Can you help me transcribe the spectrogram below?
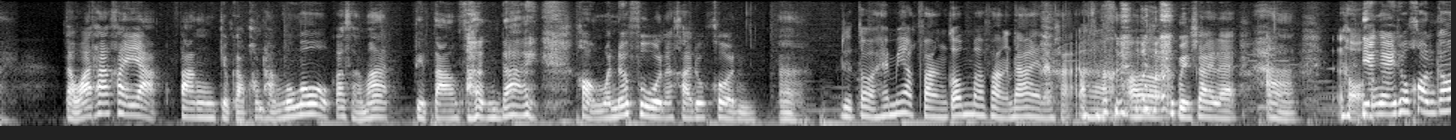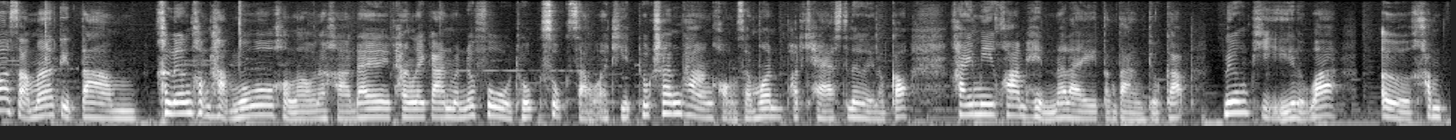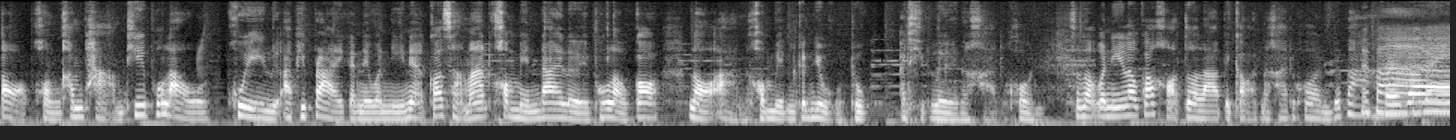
แต่ว่าถ้าใครอยากฟังเกี่ยวกับคำถามโง่ๆก็สามารถติดตามฟังได้ของ Wonderful นะคะ ทุกคนอ่าหรือต่อให้ไม่อยากฟังก็มาฟังได้นะคะไม่ใช่แล้วอ่าอ๋อยังไงทุกคนก็สามารถติดตามเรื่องคำถามโง่ๆของเรานะคะ ได้ทางรายการ Wonderful ทุกสุกร์เสาร์อาทิตย์ทุกช่องทางของ s ซ m o n Podcast เลย แล้วก็ใครมีความเห็นอะไรต่างๆ เกี่ยวกับเรื่องผีหรือว่า เออคำตอบของคำถามที่พวกเราคุยหรืออภิปรายกันในวันนี้เนี่ยก็สามารถคอมเมนต์ได้เลย พวกเราก็รออ่านคอมเมนต์กันอยู่ทุกอาทิตย์เลยนะคะ ทุกคนสำหรับวันนี้เราก็ขอตัวลาไปก่อนนะคะ ทุกคนบ๊ายบายบ๊ายบายบ๊ายบา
